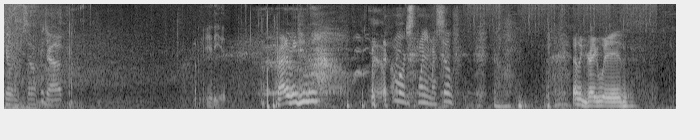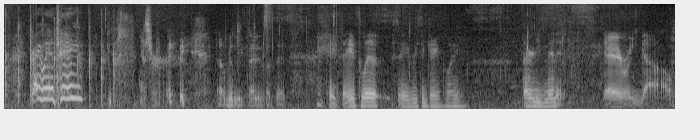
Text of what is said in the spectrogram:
Killed him, so good job. idiot. Proud of me, Jimbo? I'm more disappointed in myself. That's a great win. Great win, team! Yes, sir. I'm really excited about that. Okay, save clip, save recent gameplay. 30 minutes. There we go.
